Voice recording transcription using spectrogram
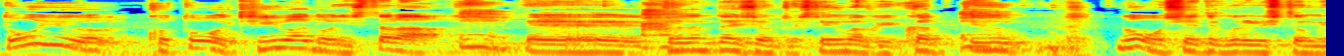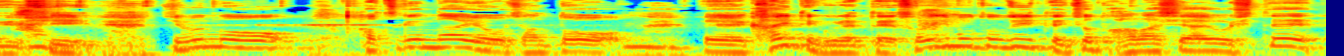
どういうことをキーワードにしたら、ええ。ープレゼンテーションとしてうまくいくかっていうのを教えてくれる人もいるし、自分の発言内容をちゃんと、えー書いてくれて、それに基づいてちょっと話し合いをして、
